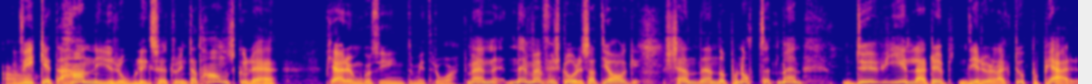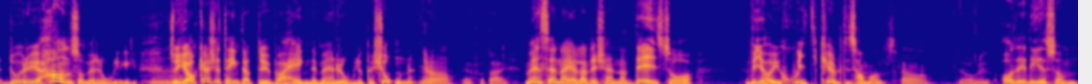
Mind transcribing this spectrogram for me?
Ja. Vilket, han är ju rolig så jag tror inte att han skulle Pierre umgås ju inte med tråk. Men, nej men förstår du, så att jag kände ändå på något sätt, men du gillar typ det du har lagt upp på Pierre, då är det ju han som är rolig. Mm. Så jag kanske tänkte att du bara hängde med en rolig person. Ja, jag fattar. Men sen när jag lärde känna dig så, vi har ju skitkul tillsammans. Ja, det har vi. Och det är det som,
